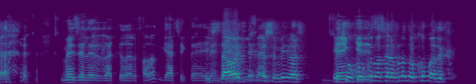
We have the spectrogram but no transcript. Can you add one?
mezeleri, rakıları falan gerçekten eğlenceli. Hiç davet güzel. etmiyorsun bilmiyoruz. Hiç Denk hukukun geliriz. o tarafına dokunmadık.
